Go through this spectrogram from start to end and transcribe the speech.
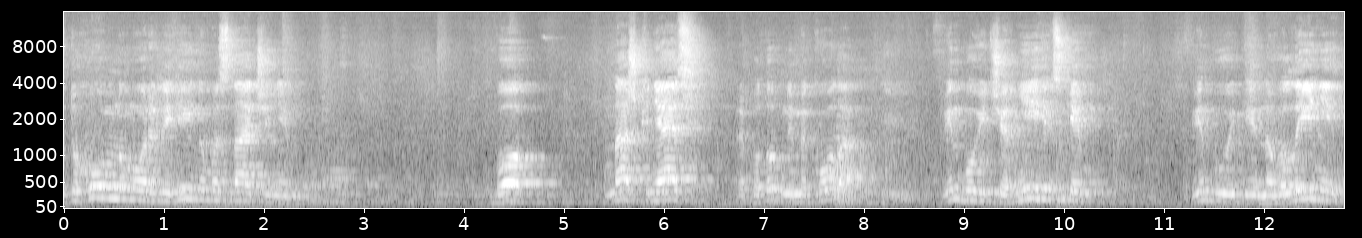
в духовному, релігійному значенні. Бо наш князь, преподобний Микола, він був і Чернігівським, він був і на Волині.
